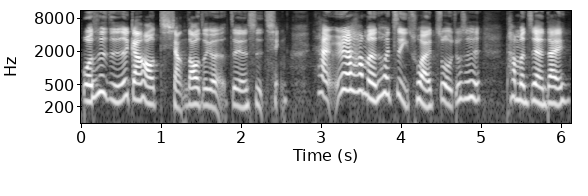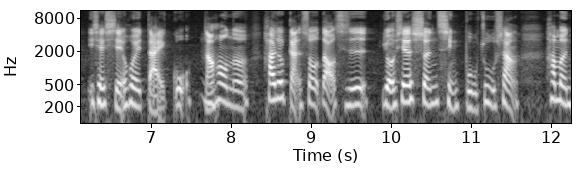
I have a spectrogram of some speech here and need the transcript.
我是只是刚好想到这个这件事情，他因为他们会自己出来做，就是他们之前在一些协会待过，然后呢，他就感受到其实有些申请补助上，他们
